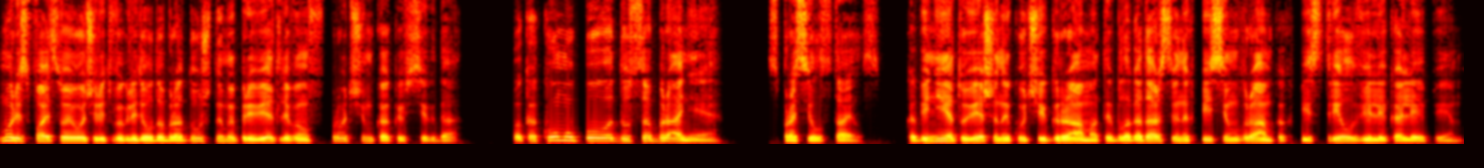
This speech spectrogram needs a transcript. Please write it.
Моррис Файт в свою очередь выглядел добродушным и приветливым, впрочем, как и всегда. По какому поводу собрание? Спросил Стайлз. Кабинет, увешанный кучей грамот и благодарственных писем в рамках, пестрил великолепием.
